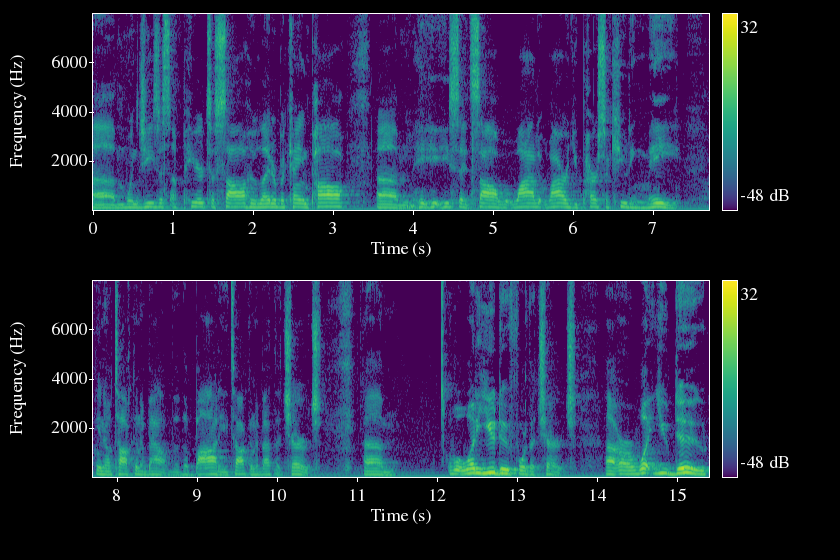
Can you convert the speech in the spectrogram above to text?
um, when Jesus appeared to Saul, who later became Paul, um, he, he said, Saul, why, why are you persecuting me? You know, talking about the, the body, talking about the church. Um, what, what, do you do for the church? Uh, or what you do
